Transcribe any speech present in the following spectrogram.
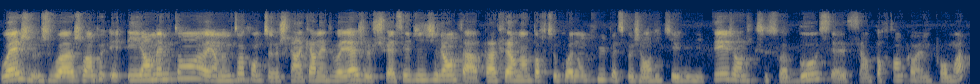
ouais, je, vois, je vois un peu et, en même temps et en même temps quand je fais un carnet de voyage je suis assez vigilante à pas faire n'importe quoi non plus parce que j'ai envie qu'il y ait une unité j'ai envie que ce soit beau c'est important quand même pour moi.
